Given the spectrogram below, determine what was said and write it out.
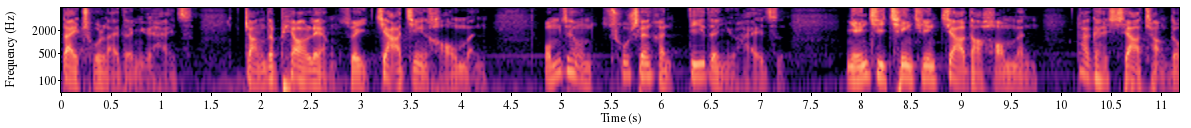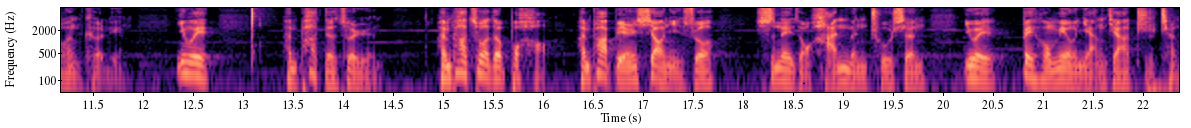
带出来的女孩子，长得漂亮，所以嫁进豪门。我们这种出身很低的女孩子，年纪轻轻嫁到豪门，大概下场都很可怜，因为很怕得罪人，很怕做的不好，很怕别人笑你说是那种寒门出身，因为。背后没有娘家支撑，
